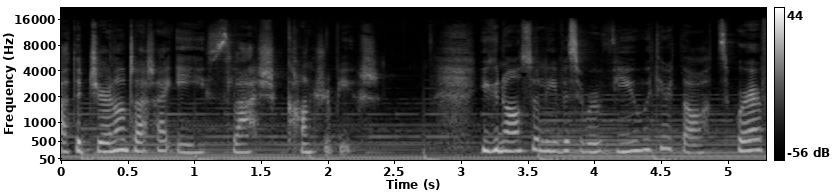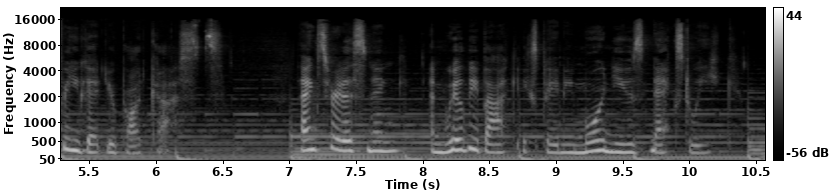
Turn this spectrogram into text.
at thejournal.ie slash contribute. You can also leave us a review with your thoughts wherever you get your podcasts. Thanks for listening, and we'll be back explaining more news next week.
